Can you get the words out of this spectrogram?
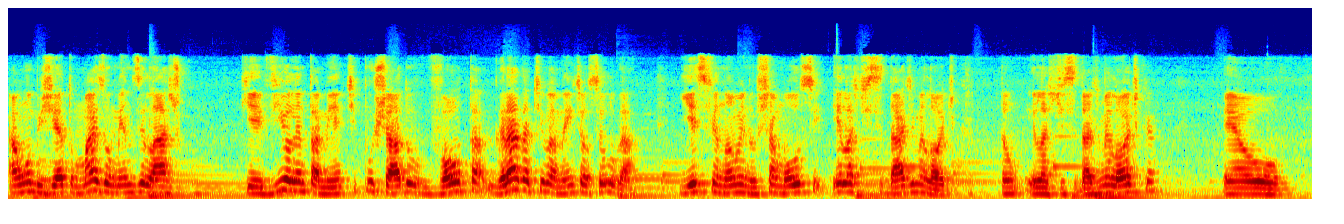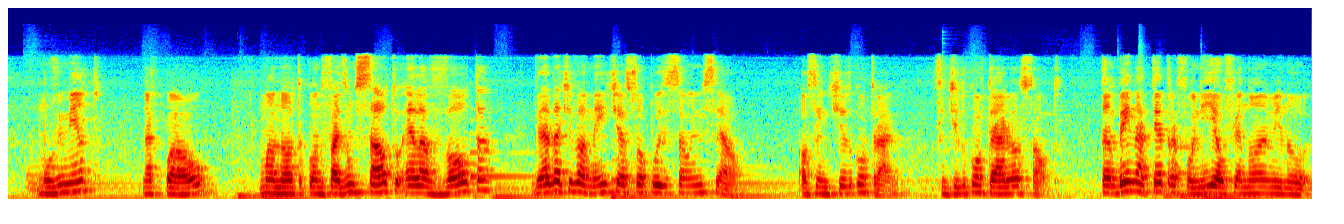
a um objeto mais ou menos elástico, que, violentamente puxado, volta gradativamente ao seu lugar. E esse fenômeno chamou-se elasticidade melódica. Então, elasticidade melódica é o movimento na qual uma nota, quando faz um salto, ela volta gradativamente à sua posição inicial, ao sentido contrário, sentido contrário ao salto. Também na tetrafonia, o fenômeno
